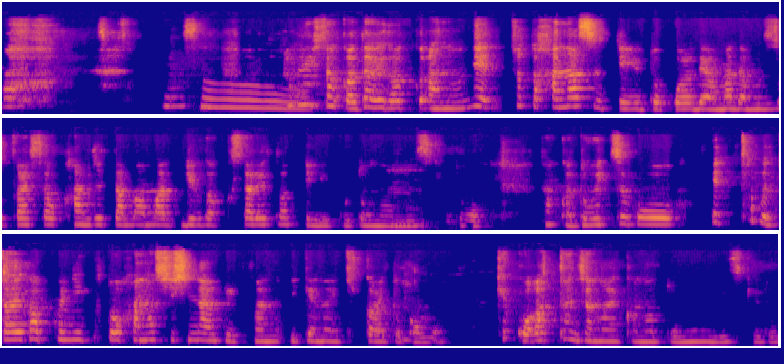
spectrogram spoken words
あそどうでしたか？大学あのねちょっと話すっていうところではまだ難しさを感じたまま留学されたっていうことなんですけど、うん、なんかドイツ語え多分大学に行くと話しないといけない機会とかも結構あったんじゃないかなと思うんですけど。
